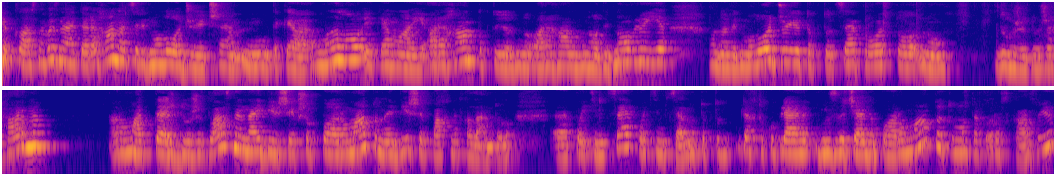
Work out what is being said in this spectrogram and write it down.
як класно. Ви знаєте, аргана це відмолоджуюче таке мило, яке має арган, тобто ну, арган воно відновлює, воно відмолоджує, тобто це просто ну, дуже-дуже гарно. Аромат теж дуже класний. Найбільше, якщо по аромату, найбільше пахне календула. Е, Потім це, потім це. Ну, тобто, дехто купляє, ну, звичайно, по аромату, тому так розказую.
